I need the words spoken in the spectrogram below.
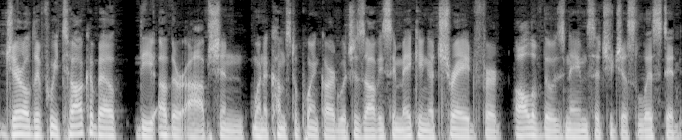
Gerald, if we talk about the other option when it comes to point guard, which is obviously making a trade for all of those names that you just listed,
